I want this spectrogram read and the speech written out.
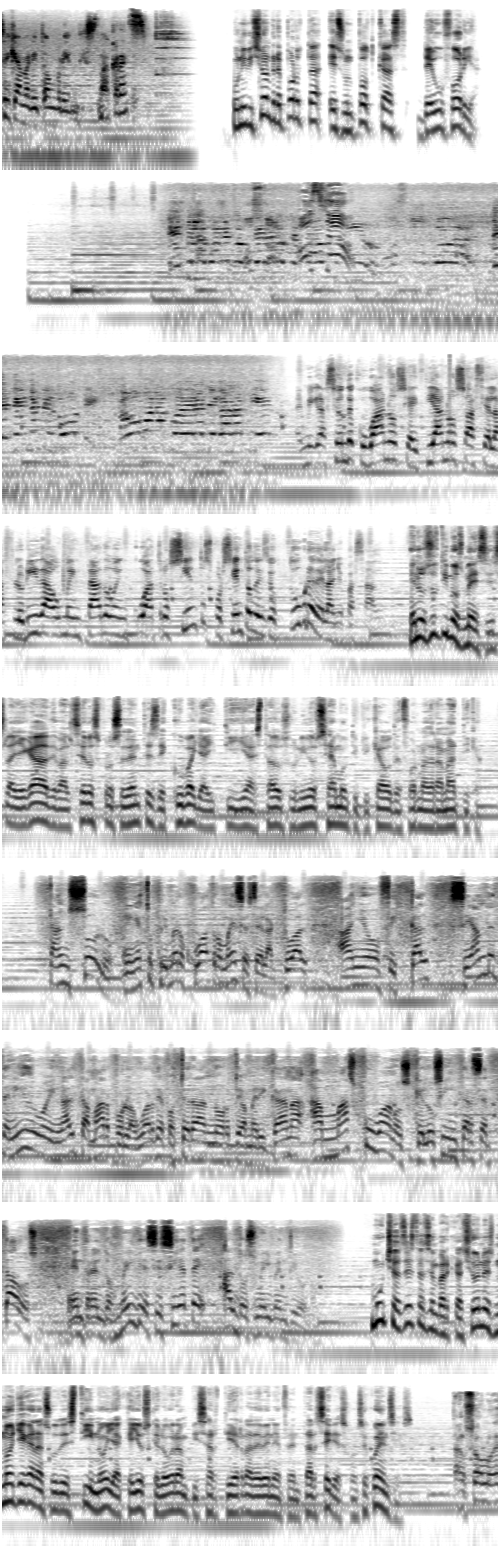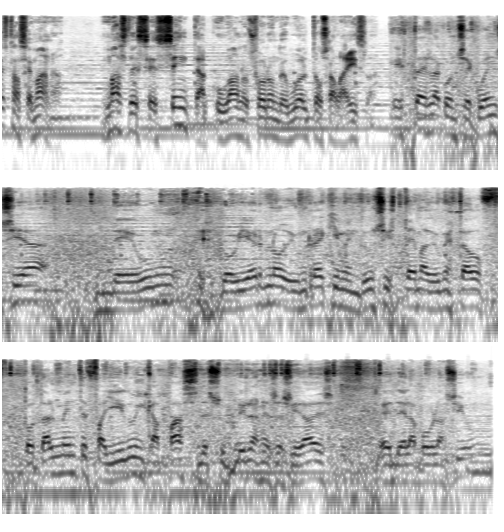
sí que amerita un brindis, ¿no crees? Univisión Reporta es un podcast de euforia. La inmigración de cubanos y haitianos hacia la Florida ha aumentado en 400% desde octubre del año pasado. En los últimos meses, la llegada de balseros procedentes de Cuba y Haití a Estados Unidos se ha multiplicado de forma dramática. Tan solo en estos primeros cuatro meses del actual año fiscal se han detenido en alta mar por la Guardia Costera norteamericana a más cubanos que los interceptados entre el 2017 al 2021. Muchas de estas embarcaciones no llegan a su destino y aquellos que logran pisar tierra deben enfrentar serias consecuencias. Tan solo esta semana, más de 60 cubanos fueron devueltos a la isla. Esta es la consecuencia de un gobierno, de un régimen, de un sistema, de un Estado totalmente fallido, incapaz de suplir las necesidades eh, de la población.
